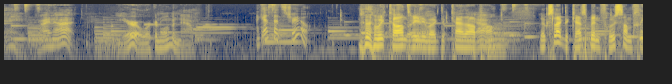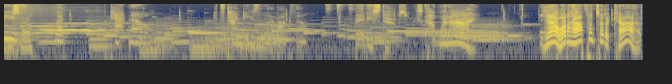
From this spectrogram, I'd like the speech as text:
Hey, why not? You're a working woman now. I guess that's true. we can't really wake the cat up, Yeah. huh? Looks like the cat's been through something. Please here. let the cat know. It's time to use the litter box, though. Baby steps. He's got one eye. Yeah, what happened to the cat?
